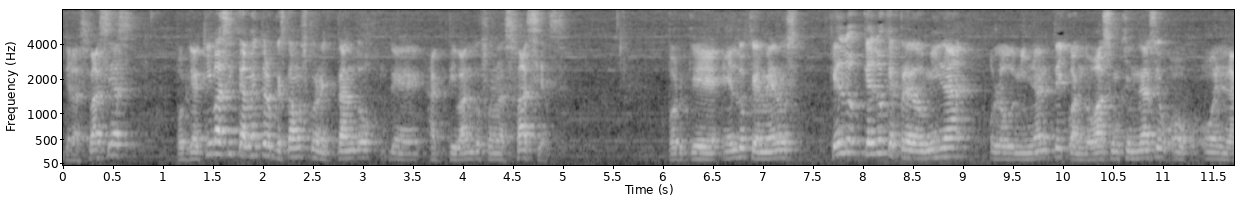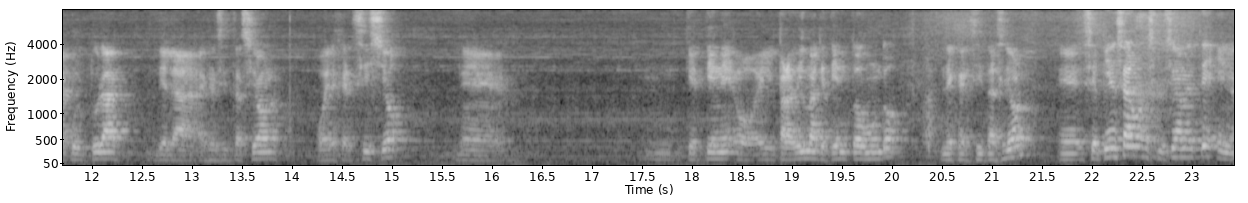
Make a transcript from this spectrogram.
de las fascias, porque aquí básicamente lo que estamos conectando, activando son las fascias porque es lo que menos, ¿qué es lo, qué es lo que predomina o lo dominante cuando vas a un gimnasio o, en la cultura de la ejercitación o el ejercicio eh, que tiene, o el paradigma que tiene todo el mundo de ejercitación? Eh, se piensa exclusivamente en,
